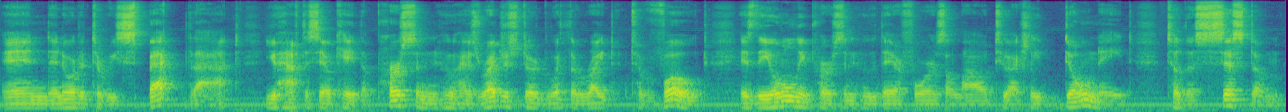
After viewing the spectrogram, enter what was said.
And in order to respect that, you have to say, okay, the person who has registered with the right to vote is the only person who therefore is allowed to actually donate to the system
